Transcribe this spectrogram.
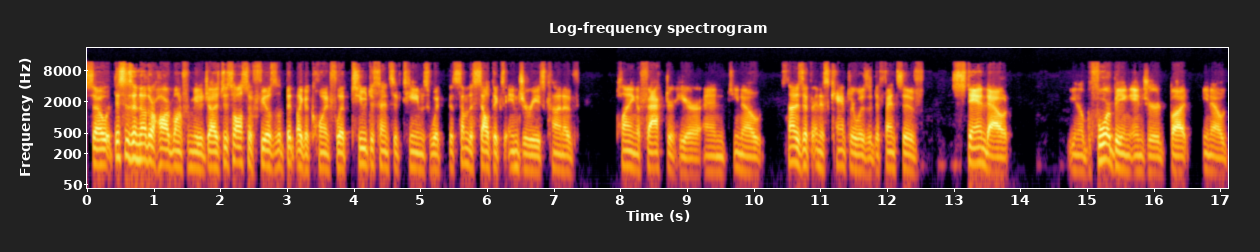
So this is another hard one for me to judge. This also feels a bit like a coin flip. Two defensive teams with some of the Celtics injuries kind of playing a factor here. And, you know, it's not as if Enes Kanter was a defensive standout, you know, before being injured, but, you know,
